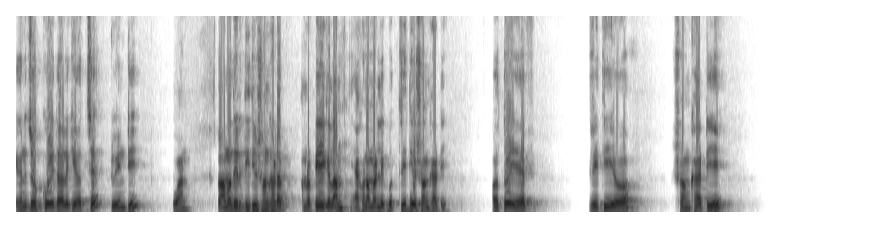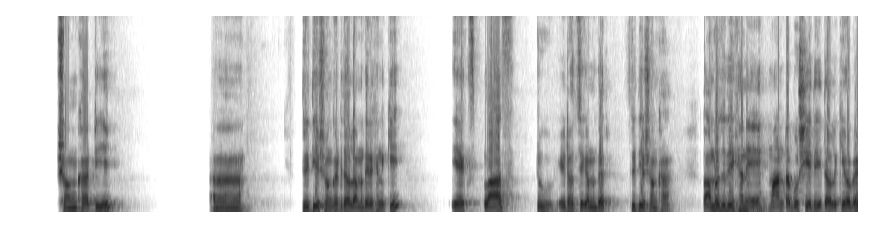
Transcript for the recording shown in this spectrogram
এখানে যোগ করি, তাহলে কি হচ্ছে? টোয়েন্টি ওয়ান তো আমাদের দ্বিতীয় সংখ্যাটা আমরা পেয়ে গেলাম। এখন আমরা লিখব তৃতীয় সংখ্যাটি। অতএব তৃতীয় সংখ্যাটি সংখ্যাটি তৃতীয় সংখ্যাটি তাহলে আমাদের এখানে কি? এক্স প্লাস টু এটা হচ্ছে কি আমাদের তৃতীয় সংখ্যা। তো আমরা যদি এখানে মানটা বসিয়ে দিই, তাহলে কি হবে?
